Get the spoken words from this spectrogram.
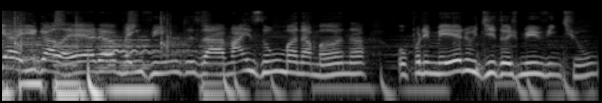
E aí, galera, bem-vindos a mais um Mana Mana, o primeiro de 2021.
